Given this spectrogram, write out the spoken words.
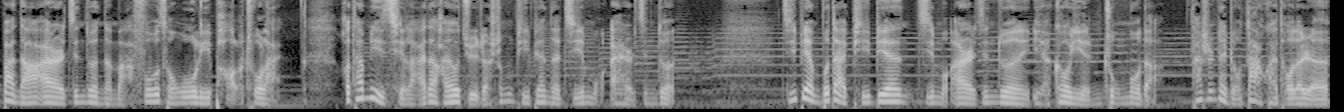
半达埃尔金顿的马夫从屋里跑了出来，和他们一起来的还有举着生皮鞭的吉姆·埃尔金顿。即便不带皮鞭，吉姆·埃尔金顿也够引人注目的。他是那种大块头的人。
